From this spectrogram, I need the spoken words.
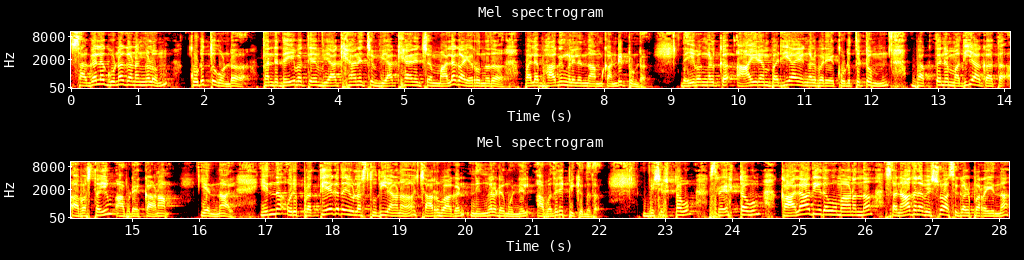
സകല ഗുണഗണങ്ങളും കൊടുത്തുകൊണ്ട് തന്റെ ദൈവത്തെ വ്യാഖ്യാനിച്ച് വ്യാഖ്യാനിച്ച് മല കയറുന്നത് പല ഭാഗങ്ങളിലും നാം കണ്ടിട്ടുണ്ട്. ദൈവങ്ങൾക്ക് ആയിരം പര്യായങ്ങൾ വരെ കൊടുത്തിട്ടും ഭക്തന് മതിയാകാത്ത അവസ്ഥയും അവിടെ കാണാം. എന്നാൽ ഇന്ന് ഒരു പ്രത്യേകതയുള്ള സ്തുതിയാണ് ചാർവാകൻ നിങ്ങളുടെ മുന്നിൽ അവതരിപ്പിക്കുന്നത്. വിശിഷ്ടവും ശ്രേഷ്ഠവും കാലാതീതവുമാണെന്ന് സനാതന വിശ്വാസികൾ പറയുന്ന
